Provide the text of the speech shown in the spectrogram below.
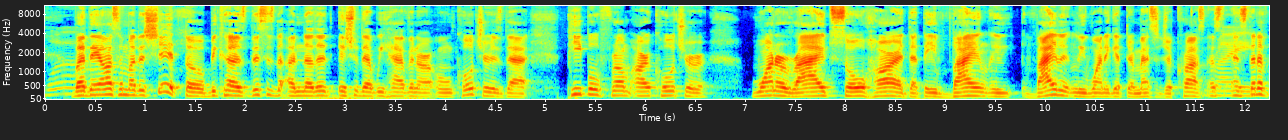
what? But they on some other shit though, because this is the, another issue that we have in our own culture is that people from our culture want to ride so hard that they violently violently want to get their message across Right. instead of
